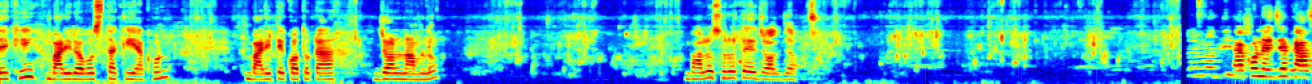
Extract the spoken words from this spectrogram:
দেখি বাড়ির অবস্থা কি এখন, বাড়িতে কতটা জল নামলো। ভালো স্রোতে জল যাচ্ছে। এখন এই যে কাজ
